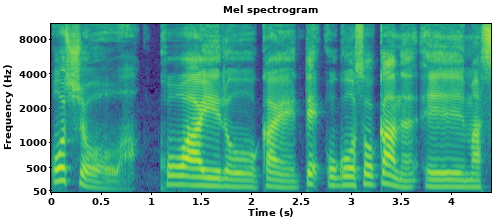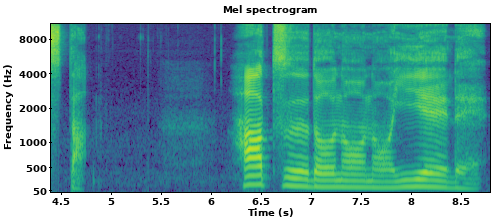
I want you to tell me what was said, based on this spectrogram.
おしょうは声色を変えておごそかぬ言いました。初殿の家で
